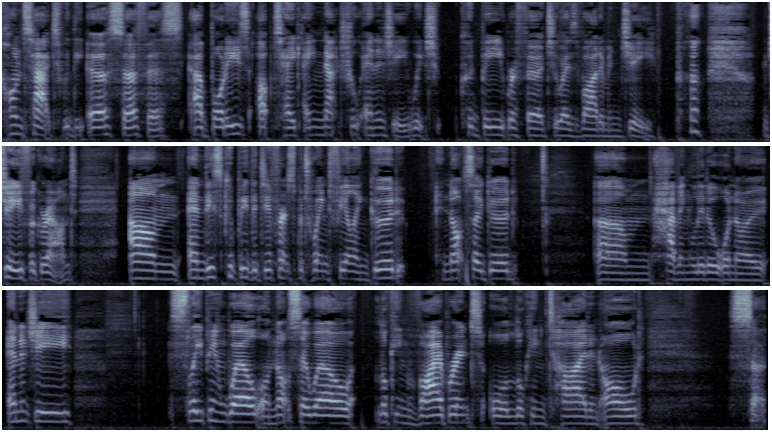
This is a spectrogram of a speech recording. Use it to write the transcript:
contact with the earth's surface, our bodies uptake a natural energy which could be referred to as vitamin G. G for ground. Um, and this could be the difference between feeling good and not so good, um, having little or no energy, sleeping well or not so well, looking vibrant or looking tired and old, su-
